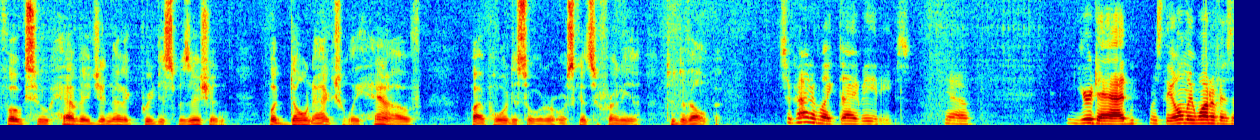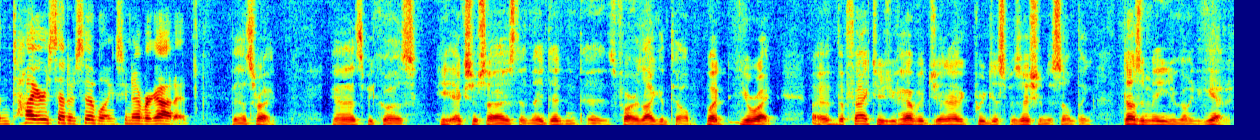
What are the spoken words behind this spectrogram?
folks who have a genetic predisposition but don't actually have bipolar disorder or schizophrenia to develop it. So kind of like diabetes. Yeah. your dad was the only one of his entire set of siblings who never got it. That's right. And that's because he exercised and they didn't, as far as I can tell. But you're right. Uh, the fact is, you have a genetic predisposition to something doesn't mean you're going to get it.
